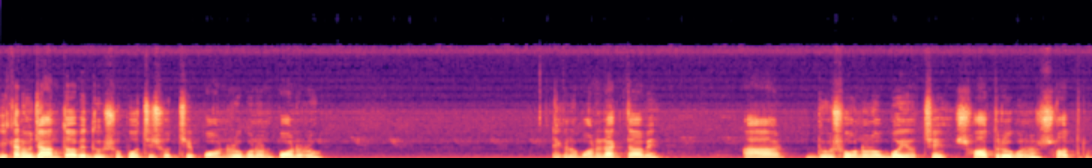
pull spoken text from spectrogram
এখানেও জানতে হবে দুশো পঁচিশ হচ্ছে পনেরো গুণন পনেরো। এগুলো মনে রাখতে হবে। আর দুশো উননব্বই হচ্ছে সতেরো গুণন সতেরো।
